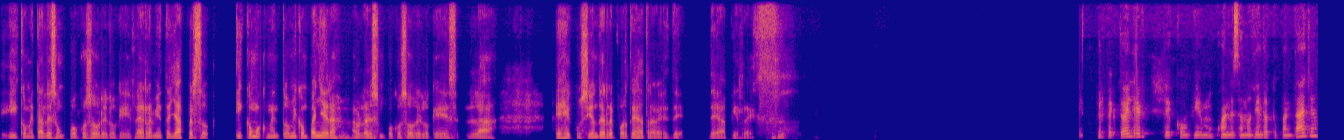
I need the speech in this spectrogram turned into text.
y comentarles un poco sobre lo que es la herramienta Jaspersoft y como comentó mi compañera, hablarles un poco sobre lo que es la ejecución de reportes a través de, de API REX. Perfecto, Elder. Te confirmo cuando estamos viendo tu pantalla.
